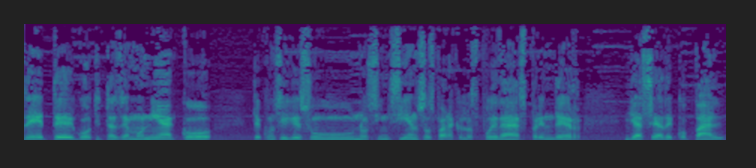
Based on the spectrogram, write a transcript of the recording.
de éter, gotitas de amoníaco, te consigues unos inciensos para que los puedas prender, ya sea de copal,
